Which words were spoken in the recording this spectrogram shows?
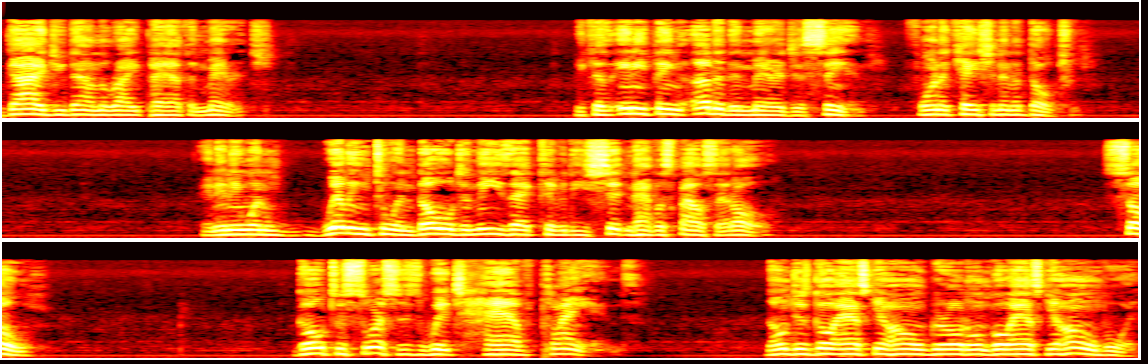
guide you down the right path in marriage. Because anything other than marriage is sin, fornication and adultery. And anyone willing to indulge in these activities shouldn't have a spouse at all. So, go to sources which have plans. Don't just go ask your homegirl, don't go ask your homeboy.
